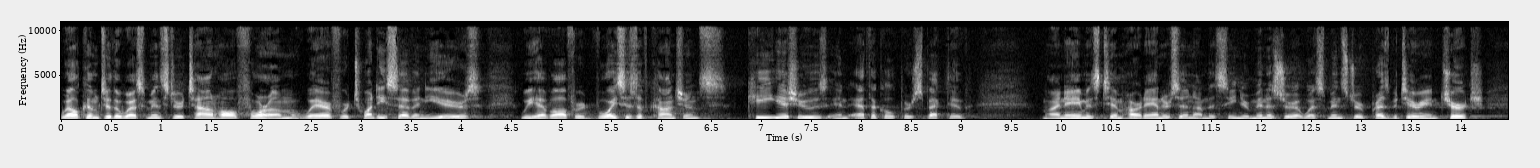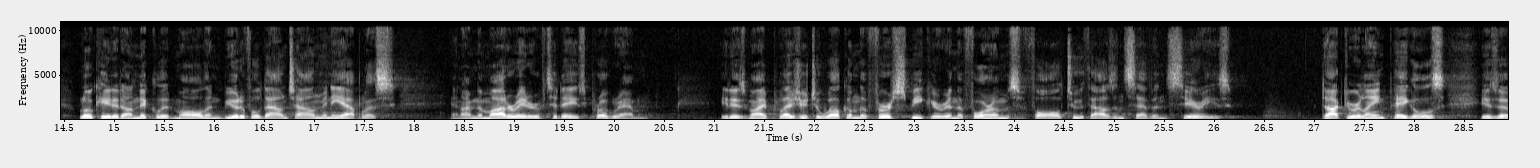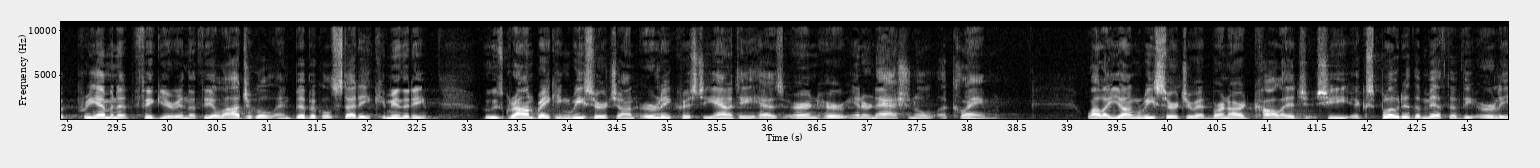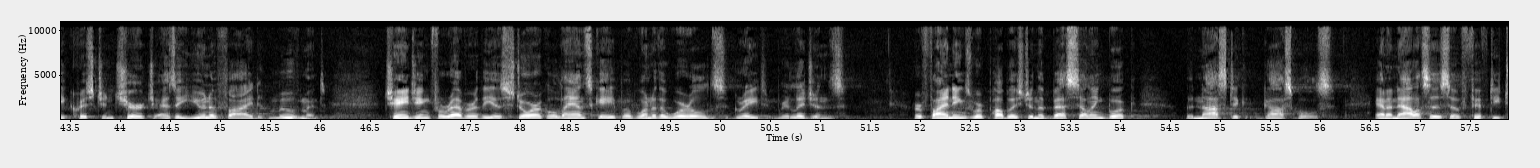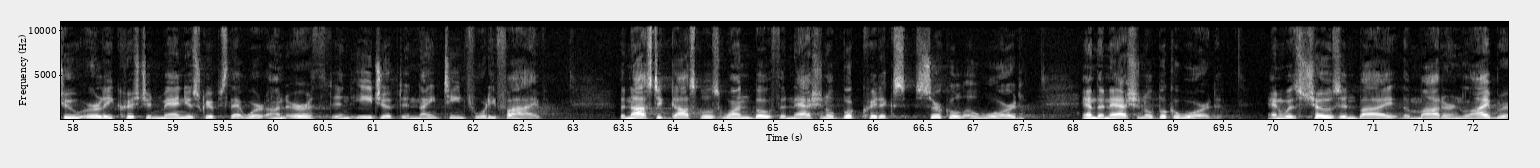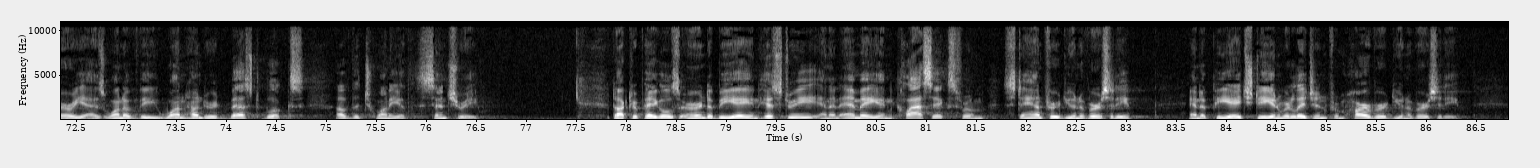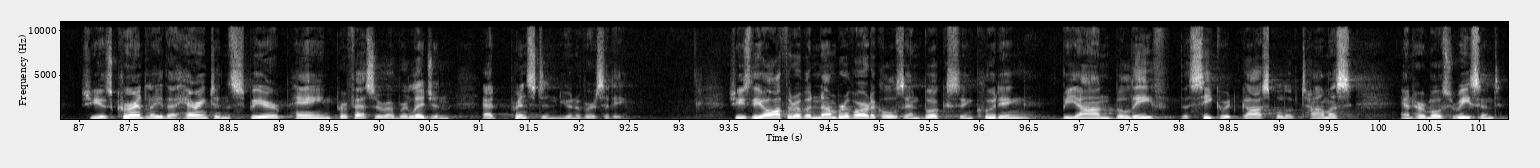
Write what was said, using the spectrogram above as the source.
Welcome to the Westminster Town Hall Forum, where for 27 years we have offered voices of conscience, key issues in ethical perspective. My name is Tim Hart Andersen. I'm the senior minister at Westminster Presbyterian Church, located on Nicollet Mall in beautiful downtown Minneapolis, and I'm the moderator of today's program. It is my pleasure to welcome the first speaker in the forum's Fall 2007 series. Dr. Elaine Pagels is a preeminent figure in the theological and biblical study community whose groundbreaking research on early Christianity has earned her international acclaim. While a young researcher at Barnard College, she exploded the myth of the early Christian church as a unified movement, changing forever the historical landscape of one of the world's great religions. Her findings were published in the best selling book, The Gnostic Gospels an analysis of 52 early Christian manuscripts that were unearthed in Egypt in 1945. The Gnostic Gospels won both the National Book Critics Circle Award and the National Book Award, and was chosen by the Modern Library as one of the 100 best books of the 20th century. Dr. Pagels earned a BA in History and an MA in Classics from Stanford University and a PhD in Religion from Harvard University. She is currently the Harrington Spear Paine Professor of Religion at Princeton University. She's the author of a number of articles and books, including Beyond Belief, The Secret Gospel of Thomas, and her most recent,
